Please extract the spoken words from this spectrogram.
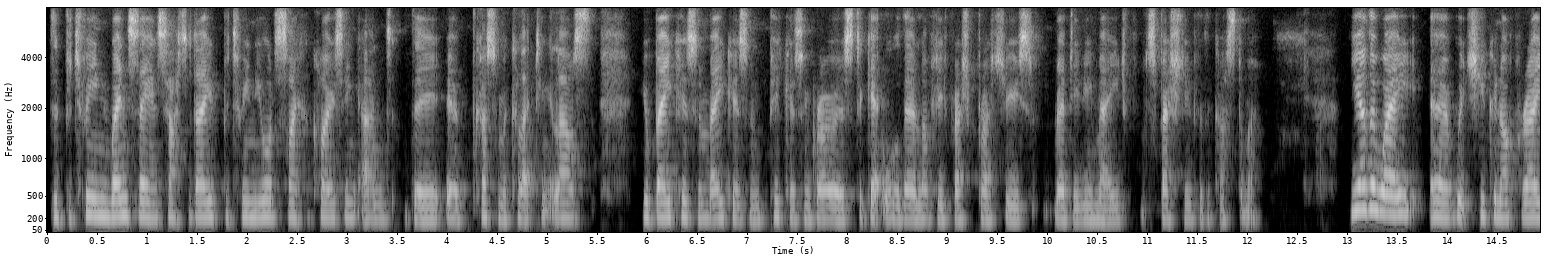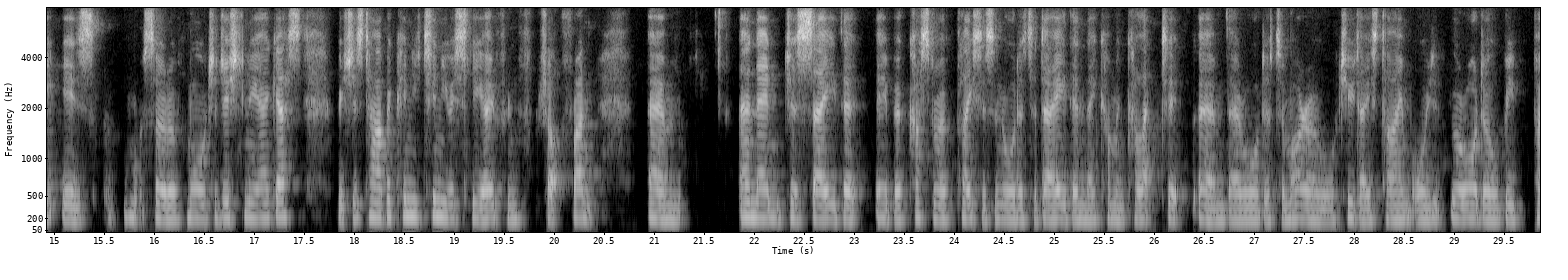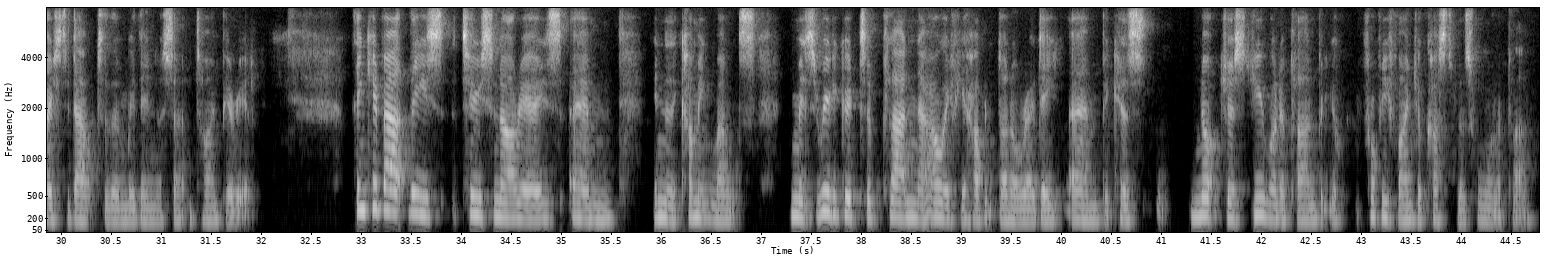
the, between Wednesday and Saturday, between the order cycle closing and the uh, customer collecting, it allows your bakers and makers and pickers and growers to get all their lovely fresh produce readily made, especially for the customer. The other way uh, which you can operate is sort of more traditionally, I guess, which is to have a continuously open shop front um, and then just say that if a customer places an order today, then they come and collect it, um, their order tomorrow or two days time, or your order will be posted out to them within a certain time period. Thinking about these two scenarios um, in the coming months, it's really good to plan now if you haven't done already, um, because not just you want to plan, but you'll probably find your customers will want to plan.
